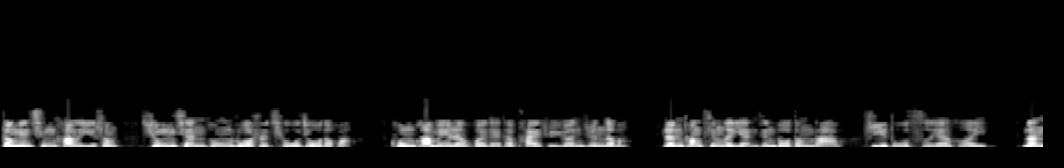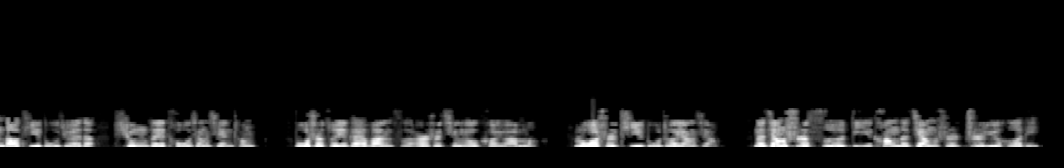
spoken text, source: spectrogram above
邓明轻叹了一声：“熊千总若是求救的话，恐怕没人会给他派去援军的吧？”任堂听得眼睛都瞪大了。提督此言何意？难道提督觉得熊贼投降县城不是罪该万死，而是情有可原吗？若是提督这样想，那将誓死抵抗的将士置于何地？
